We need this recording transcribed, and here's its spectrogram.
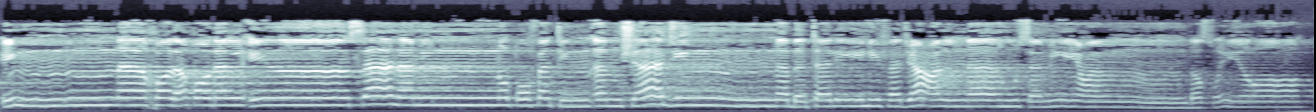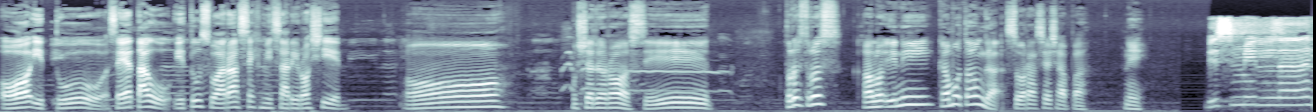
Inna khalaqnal insana min nutfatin amshajin nabtalihi faja'alnahu sami'an basira. Oh, itu. Saya tahu. Itu suara Syekh Misari Roshid. Oh, Musyari Roshid. Terus terus, kalau ini kamu tahu nggak suara saya siapa? Nih. بسم الله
